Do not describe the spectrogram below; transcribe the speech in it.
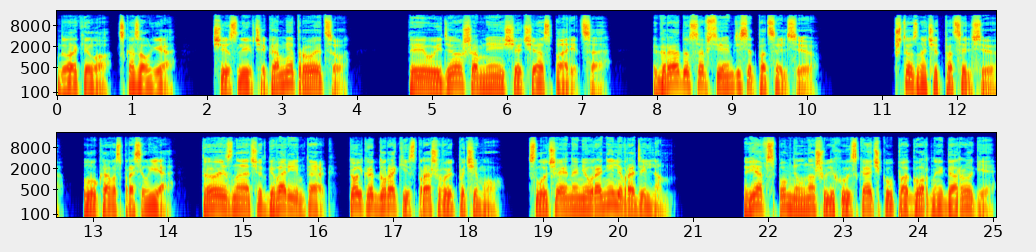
«Два кило», — сказал я. «Счастливчик, а мне троицу. Ты уйдешь, а мне еще час париться. Градусов семьдесят по Цельсию». «Что значит по Цельсию?» — лукаво спросил я. «То и значит, говорим так. Только дураки спрашивают, почему. Случайно не уронили в родильном?» Я вспомнил нашу лихую скачку по горной дороге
